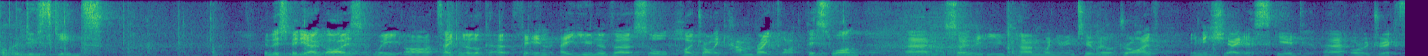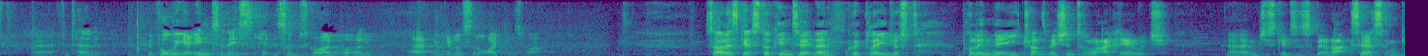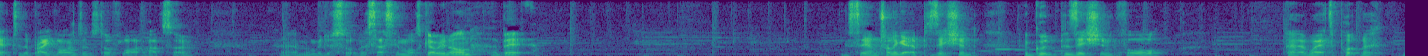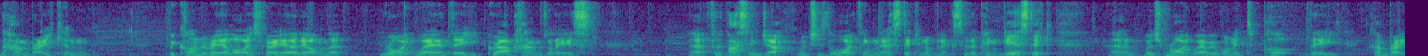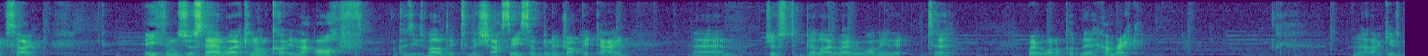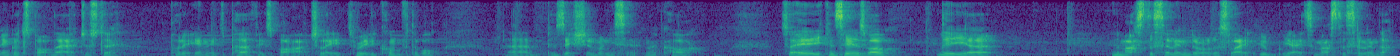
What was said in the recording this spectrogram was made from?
I'm to do skids. In this video guys, we are taking a look at fitting a universal hydraulic handbrake like this one, um, so that you can, when you're in two-wheel drive, initiate a skid uh, or a drift uh, for turning. Before we get into this, hit the subscribe button uh, and give us a like as well. So let's get stuck into it then. Quickly just pulling the transmission tunnel out here, which um, just gives us a bit of access and get to the brake lines and stuff like that. So um, and we're just sort of assessing what's going on a bit. You see, I'm trying to get a position, a good position for uh, where to put the, the handbrake, and we kind of realised very early on that right where the grab handle is uh, for the passenger, which is the white thing there sticking up next to the pink gear stick, um, was right where we wanted to put the handbrake. So Ethan's just there working on cutting that off because it's welded to the chassis so we're going to drop it down um, just below where we wanted it to where we want to put the handbrake. Now that gives me a good spot there just to put it in. Its perfect spot actually. It's really comfortable um, position when you sit in the car. So here you can see as well the uh, the master cylinder or the slave yeah it's a master cylinder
